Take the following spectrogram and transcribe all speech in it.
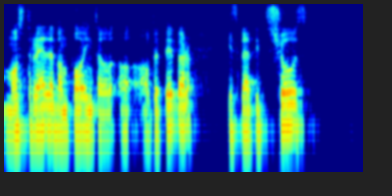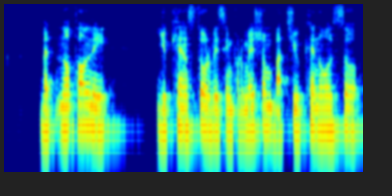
most relevant point of, of the paper is that it shows that not only you can store this information, but you can also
